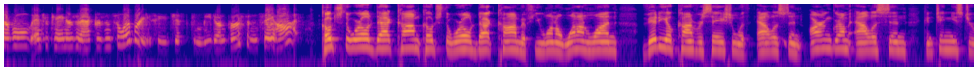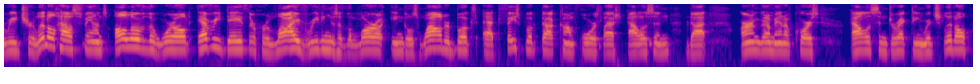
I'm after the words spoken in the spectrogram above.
several entertainers and actors and celebrities who you just can meet on person and say hi. CoachTheWorld.com, CoachTheWorld.com. If you want a one on one video conversation with Allison Arngrim, Allison continues to reach her Little House fans all over the world every day through her live readings of the Laura Ingalls Wilder books at Facebook.com forward slash Allison dot Arngrim. And of course, Allison directing Rich Little.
